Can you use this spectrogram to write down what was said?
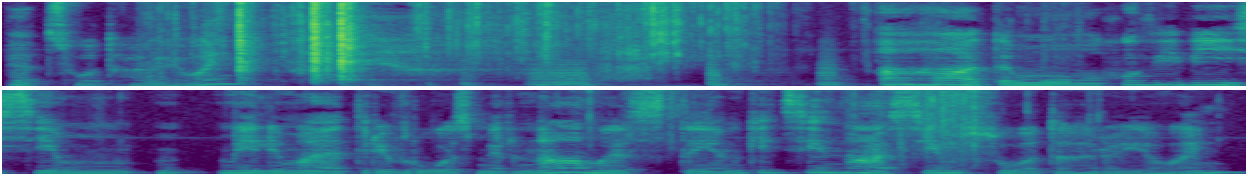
500 гривень. Агати мохові 8 мм розмір намистинки. Ціна 700 гривень.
